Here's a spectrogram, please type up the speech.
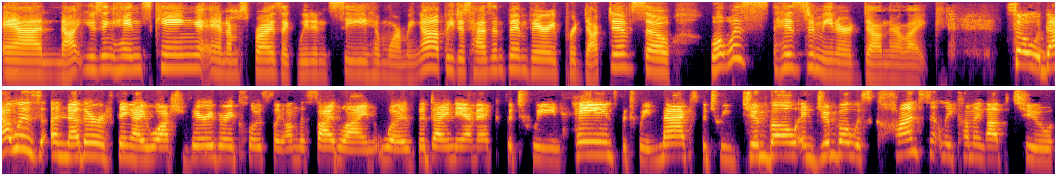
and not using Haynes King. And I'm surprised like we didn't see him warming up. He just hasn't been very productive. So, what was his demeanor down there like? So that was another thing I watched very, very closely on the sideline was the dynamic between Haynes, between Max, between Jimbo, and Jimbo was constantly coming up to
